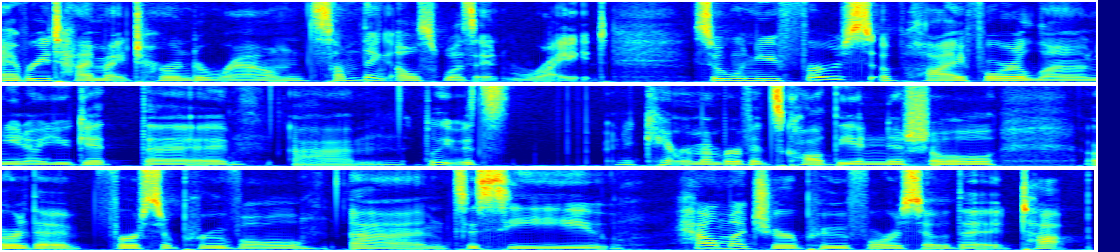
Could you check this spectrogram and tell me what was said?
every time I turned around, something else wasn't right. So when you first apply for a loan, you know, you get the, um, I believe it's, I can't remember if it's called the initial or the first approval um, to see how much you're approved for. So the top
